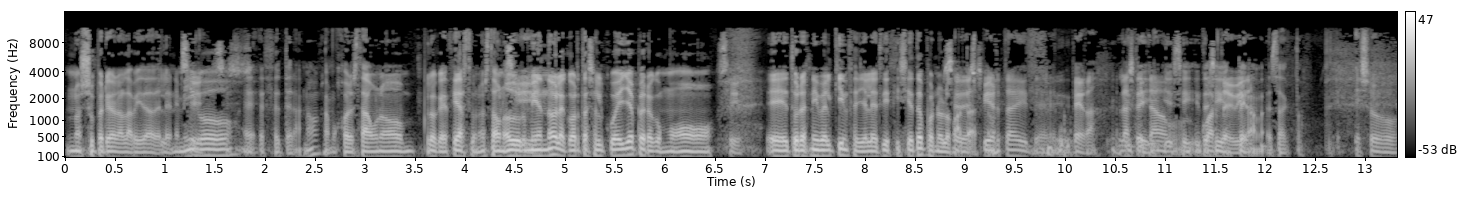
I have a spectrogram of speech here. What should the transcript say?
no es superior a la vida del enemigo, Sí, sí, sí. etcétera, ¿no? A lo mejor está uno, lo que decías tú, ¿no? Está uno durmiendo, le cortas el cuello, pero como eh, tú eres nivel 15 y él es 17, pues no lo Se matas. ¿no? despierta y te pega. Le has quitado y un te cuarto sigue de vida. pegando, exacto. Eso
